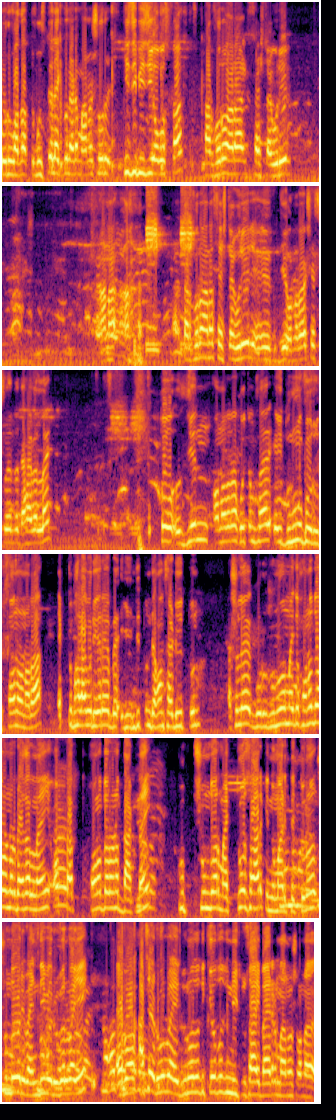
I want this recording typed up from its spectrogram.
গরু বাজার তো বুঝতে লাগবেন এটা মানুষের ইজি বিজি অবস্থা। তারপরেও আর চেষ্টা করি। আনা তারপরে আমরা চেষ্টা করি যে ওনারা শেষ পর্যন্ত দেখা পেলাই তো যেন ওনারা কইতাম স্যার এই দুনু গরু ফোন ওনারা একটু ভালো করি ইন্দিতুন দেখুন সাইড দিতুন আসলে গরু দুনু মাইতে কোনো ধরনের ভেজাল নাই অর্থাৎ কোনো ধরনের দাগ নাই। খুব সুন্দর মাইতেও স্যার কিন্তু মারিতে তুনো সুন্দর করে বাইন দিবে রুবেল ভাই। এবং আচ্ছা রুবেল ভাই দুনো যদি কেউ যদি নিতে চায় বাইরের মানুষ ওনা-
